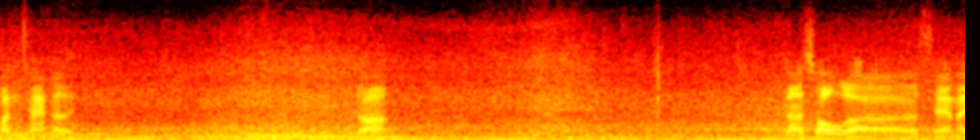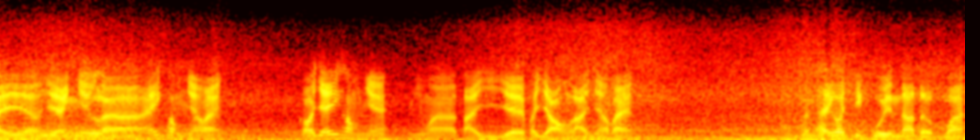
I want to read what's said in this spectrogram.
banh sát rồi. Đó đa số là xe này dạng như là ấy không nha các bạn. Có giấy không nha, nhưng mà tại vì về phải dọn lại nha các bạn. Mình thấy có chiếc Win đó được quá.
